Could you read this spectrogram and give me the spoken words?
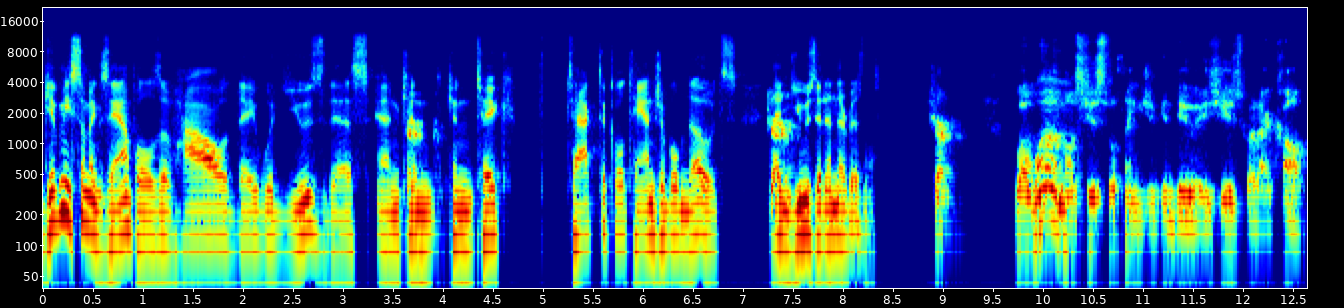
give me some examples of how they would use this and can sure. can take tactical, tangible notes sure. and use it in their business. Sure. Well, one of the most useful things you can do is use what I call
